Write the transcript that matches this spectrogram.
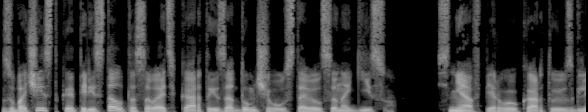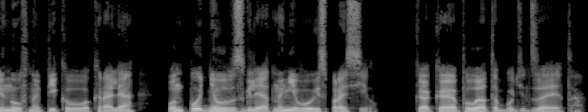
Зубочистка перестал тасовать карты и задумчиво уставился на Гису. Сняв первую карту и взглянув на пикового короля, он поднял взгляд на него и спросил, «Какая плата будет за это?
